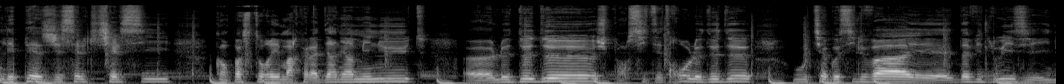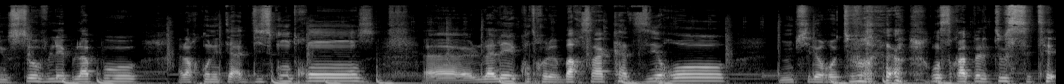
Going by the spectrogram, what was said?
Les PSG Chelsea, quand Pastore marque à la dernière minute, euh, le 2-2, je peux en citer trop, le 2-2, où Thiago Silva et David Luiz, ils nous sauvent les, la peau, alors qu'on était à 10 contre 11, euh, l'aller contre le Barça 4-0, même si le retour, on se rappelle tous, c'était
